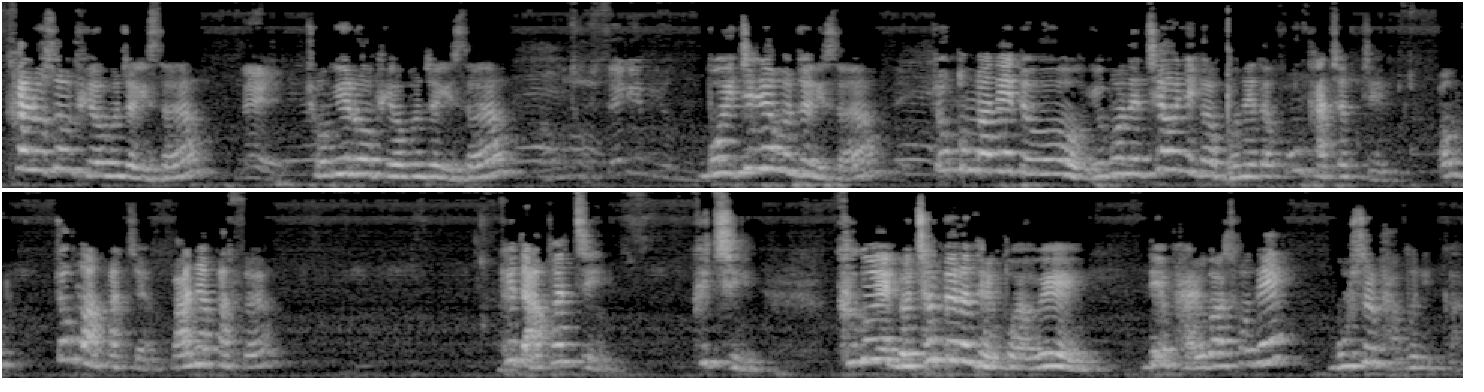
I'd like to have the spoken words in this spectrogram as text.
칼로 손 비워본 적 있어요? 네. 종이로 비워본 적 있어요? 엄청 세게 비웠는데. 뭐에 찔려본 적 있어요? 조금만 해도 이번에 채원이가 문에다 꽁 다쳤지. 어, 조금 아팠죠? 많이 아팠어요? 그래도 아팠지? 그치? 그거에 몇천 배는 될 거야. 왜? 내 발과 손에 못을 박으니까.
